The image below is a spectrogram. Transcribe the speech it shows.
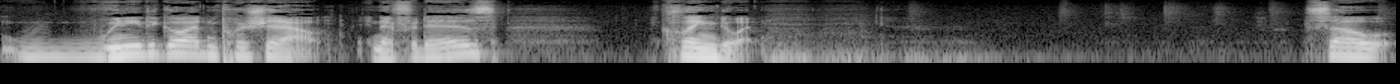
we need to go ahead and push it out. And if it is, cling to it. So,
